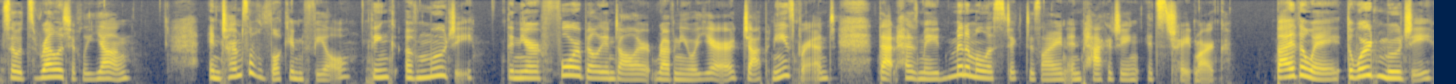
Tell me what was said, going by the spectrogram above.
so it's relatively young. In terms of look and feel, think of Muji, the near $4 billion revenue a year Japanese brand that has made minimalistic design and packaging its trademark. By the way, the word Muji,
